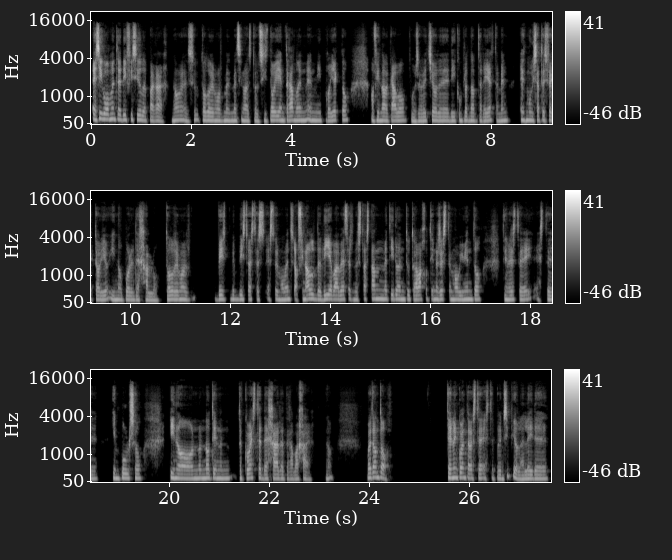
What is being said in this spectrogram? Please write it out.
Es igualmente difícil de parar, ¿no? Es, todo hemos mencionado esto. Si estoy entrando en, mi proyecto, al fin y al cabo, pues el hecho de, ir completando tareas también es muy satisfactorio y no puedes dejarlo. Todos hemos visto estos, estos momentos. Al final del día, a veces no estás tan metido en tu trabajo, tienes este movimiento, tienes este, este impulso y no, no, no tienen, te cuesta dejar de trabajar. ¿No? Por tanto, ten en cuenta este, este principio, la ley, de,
